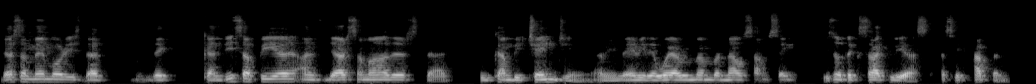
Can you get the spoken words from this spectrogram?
There are some memories that they can disappear, and there are some others that we can be changing. I mean, maybe the way I remember now something is not exactly as, as it happened.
